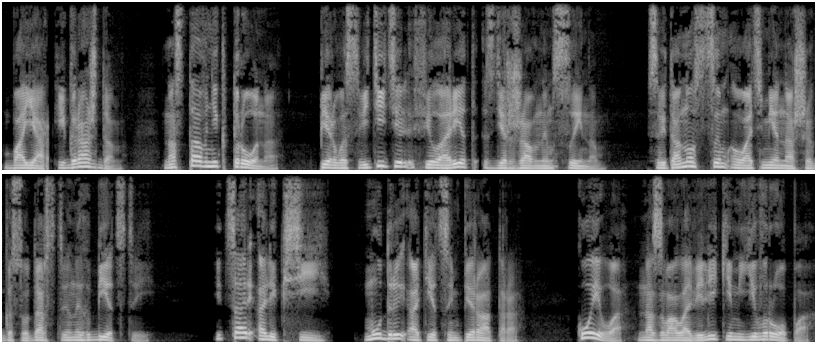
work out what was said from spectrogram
бояр и граждан, наставник трона, первосвятитель Филарет с державным сыном, светоносцем во тьме наших государственных бедствий, и царь Алексий, мудрый отец императора, коего назвала великим Европа.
